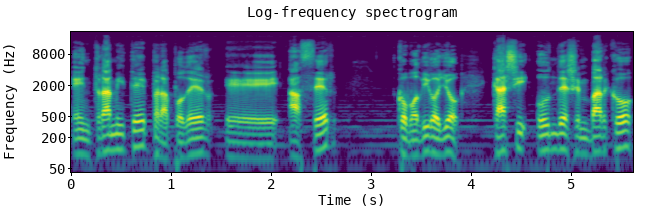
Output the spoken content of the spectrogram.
en trámite para poder eh, hacer como digo yo, casi un desembarco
